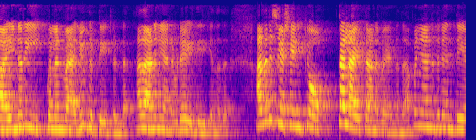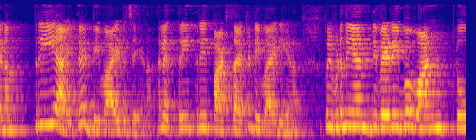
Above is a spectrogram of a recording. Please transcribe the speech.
ബൈനറി ഈക്വലൻ വാല്യൂ കിട്ടിയിട്ടുണ്ട്. അതാണ് ഞാൻ ഇവിടെ എഴുതിയിരിക്കുന്നത്. അതിനുശേഷം എനിക്ക് ഒക്ടൽ ആയിട്ടാണ് വേണ്ടത്. അപ്പൊ ഞാൻ ഇതിന് എന്ത് ചെയ്യണം? ത്രീ ആയിട്ട് ഡിവൈഡ് ചെയ്യണം. അല്ലെ? ത്രീ ത്രീ പാർട്സ് ആയിട്ട് ഡിവൈഡ് ചെയ്യണം. അപ്പൊ ഇവിടുന്ന് ഞാൻ ഡിവൈഡ് ചെയ്യുമ്പോൾ വൺ ടു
